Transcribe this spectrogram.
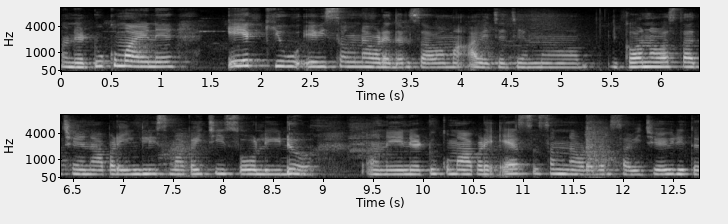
અને ટૂંકમાં એને એ ક્યુ એવી સંજ્ઞા વડે દર્શાવવામાં આવે છે, જેમ, ઘન અવસ્થા છે એને આપણે ઇંગ્લિશમાં કહી છીએ સોલિડ અને એને ટૂંકમાં આપણે એસ સંજ્ઞા વડે દર્શાવી છે એવી રીતે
